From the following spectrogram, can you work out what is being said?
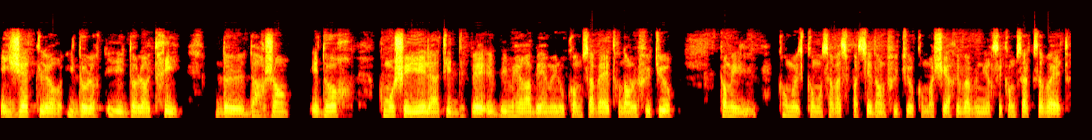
ils jettent leur idolâtrie d'argent et d'or, comme ça va être dans le futur, comme, comme, comment ça va se passer dans le futur, comme Mashiach va venir, c'est comme ça que ça va être.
